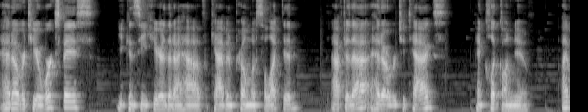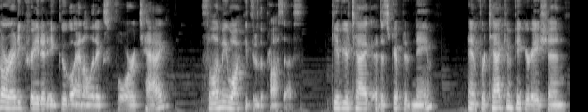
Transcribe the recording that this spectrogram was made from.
head over to your workspace. You can see here that I have Cabin Promo selected. After that, head over to Tags and click on New. I've already created a Google Analytics 4 tag, so let me walk you through the process. Give your tag a descriptive name, and for tag configuration,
